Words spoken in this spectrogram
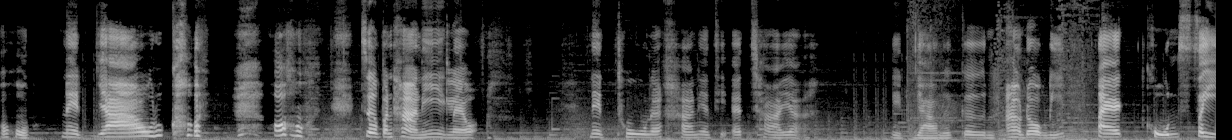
โอ้โห เน็ตยาวทุกคน โอ้โห เจอปัญหานี้อีกแล้ว เน็ตทูนะคะเนี่ยที่แอดใช้อะ เน็ตยาวเหลือเกิน อ้าว ดอกนี้ แตกคูณสี่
